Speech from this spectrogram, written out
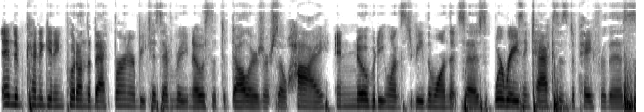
end up kind of getting put on the back burner because everybody knows that the dollars are so high and nobody wants to be the one that says we're raising taxes to pay for this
